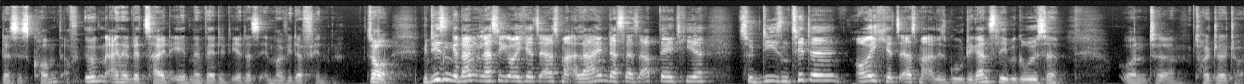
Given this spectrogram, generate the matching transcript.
dass es kommt, auf irgendeiner der Zeitebenen werdet ihr das immer wieder finden. So, mit diesen Gedanken lasse ich euch jetzt erstmal allein, dass das Update hier zu diesen Titeln, euch jetzt erstmal alles Gute, ganz liebe Grüße und äh, toi toi toi.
